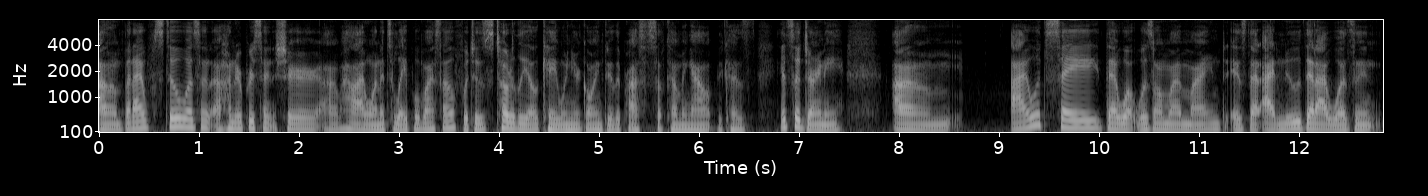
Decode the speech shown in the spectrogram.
um, but I still wasn't 100% sure um, how I wanted to label myself, which is totally okay when you're going through the process of coming out because it's a journey. Um, I would say that what was on my mind is that I knew that I wasn't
